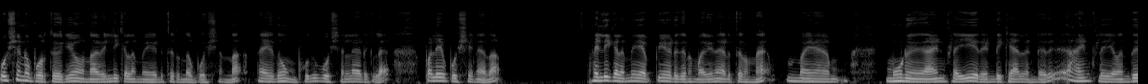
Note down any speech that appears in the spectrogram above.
பொசிஷனை பொறுத்த வரையும் நான் வெள்ளிக்கிழமை எடுத்திருந்த பொசிஷன் தான். நான் எதுவும் புது பொசிஷன்லாம் எடுக்கல. பழைய பொஷன் தான் வெள்ளிக்கிழமை எப்பயும் எடுக்கிற மாதிரி தான் எடுத்திருந்தேன். மூணு அயன் ஃப்ளை ரெண்டு கேலண்டரு. அயன் ஃப்ளையை வந்து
